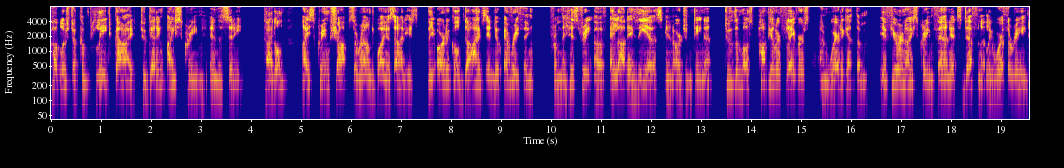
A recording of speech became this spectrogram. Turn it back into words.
published a complete guide to getting ice cream in the city. Titled Ice Cream Shops Around Buenos Aires, the article dives into everything from the history of heladerias in Argentina to the most popular flavors and where to get them. If you're an ice cream fan, it's definitely worth a read.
